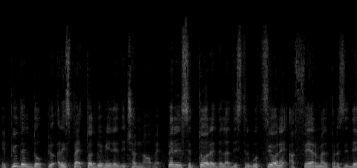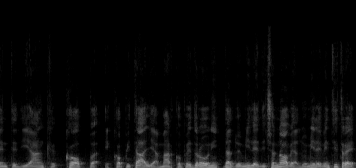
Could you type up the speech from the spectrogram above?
e più del del doppio rispetto al 2019. Per il settore della distribuzione, afferma il presidente di ANC Coop e Coop Italia Marco Pedroni, dal 2019 al 2023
